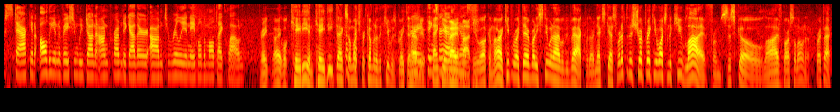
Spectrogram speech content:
Stack and all the innovation we've done on-prem together um, to really enable the multi-cloud? Great. All right. Well, Katie and KD, thanks so much for coming to the Cube. It was great to great. have you. Thanks Thank you very much. You're welcome. All right, keep it right there, everybody. Stu and I will be back with our next guest right after this short break. You're watching theCUBE live from Cisco Live Barcelona. Right back.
